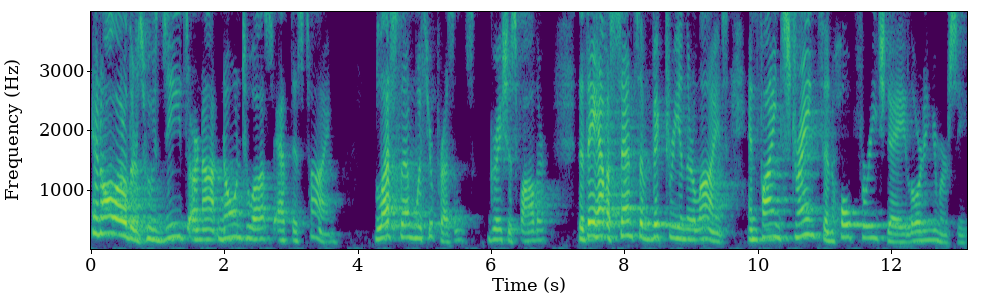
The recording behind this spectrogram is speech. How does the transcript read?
and all others whose needs are not known to us at this time. Bless them with your presence, gracious Father, that they have a sense of victory in their lives and find strength and hope for each day, Lord, in your mercy.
